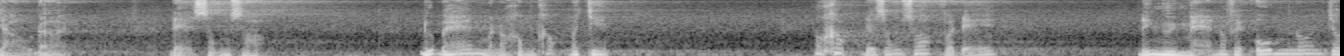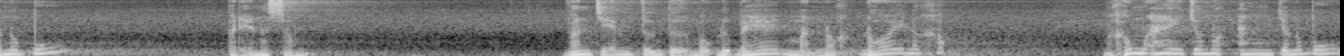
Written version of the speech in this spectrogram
chào đời để sống sót. Đứa bé mà nó không khóc, nó chết. Nó khóc để sống sót và để để người mẹ nó phải ôm nó, cho nó bú và để nó sống. Và anh chị em tưởng tượng một đứa bé mà nó đói, nó khóc, mà không ai cho nó ăn, cho nó bú,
